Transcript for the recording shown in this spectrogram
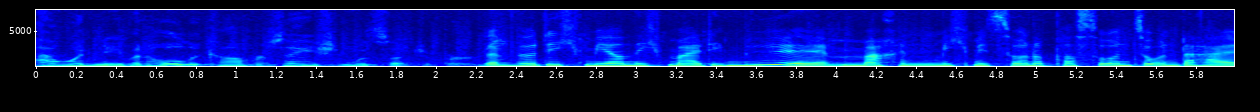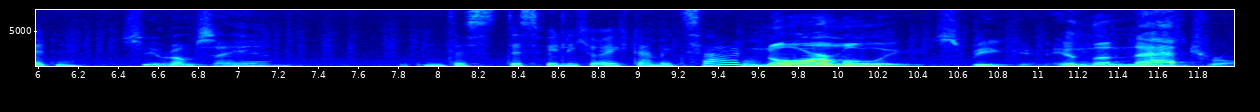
I wouldn't even hold a conversation with such a person. dann würde ich mir nicht mal die Mühe machen, mich mit so einer Person zu unterhalten. Das, das will ich euch damit sagen. Normally speaking, in the natural,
